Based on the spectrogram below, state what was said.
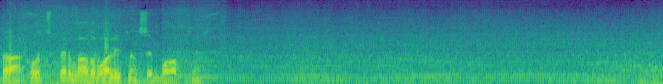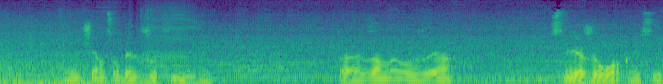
Так, вот теперь надо валить на все бабки. Винченцо дель Жухини, блядь. Так, за мной уже, а? Свежий орк висит.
